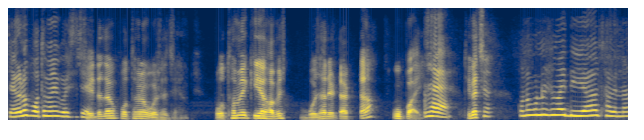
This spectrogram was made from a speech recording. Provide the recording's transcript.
সেগুলো প্রথমেই বসেছে। সেটা দেখো প্রথমে বসেছে। প্রথমে কি হবে বোঝার এটা একটা উপায়। হ্যাঁ। ঠিক আছে? কোনো কোনো সময় দেওয়া থাকে না।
